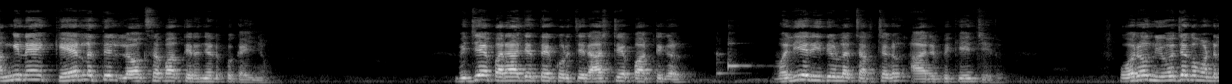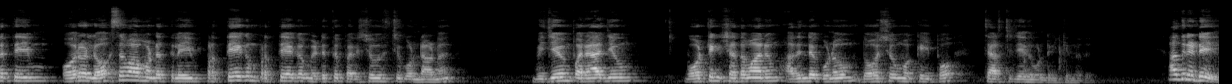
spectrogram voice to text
അങ്ങനെ കേരളത്തിൽ ലോക്സഭാ തിരഞ്ഞെടുപ്പ് കഴിഞ്ഞു. വിജയപരാജയത്തെക്കുറിച്ച് രാഷ്ട്രീയ പാർട്ടികൾ വലിയ രീതിയിലുള്ള ചർച്ചകൾ ആരംഭിക്കുകയും ചെയ്തു. ഓരോ നിയോജക മണ്ഡലത്തെയും ഓരോ ലോക്സഭാ മണ്ഡലത്തിലെയും പ്രത്യേകം പ്രത്യേകം എടുത്ത് പരിശോധിച്ചുകൊണ്ടാണ് വിജയവും പരാജയവും വോട്ടിംഗ് ശതമാനവും അതിന്റെ ഗുണവും ദോഷവും ഒക്കെ ഇപ്പോൾ ചർച്ച ചെയ്തുകൊണ്ടിരിക്കുന്നത്. അതിനിടയിൽ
